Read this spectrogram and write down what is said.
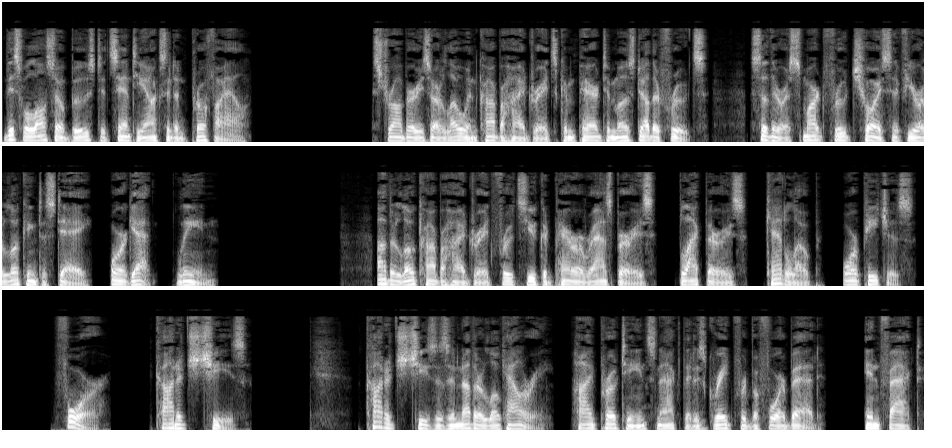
This will also boost its antioxidant profile. Strawberries are low in carbohydrates compared to most other fruits, so they're a smart fruit choice if you're looking to stay, or get, lean. Other low-carbohydrate fruits you could pair are raspberries, blackberries, cantaloupe, or peaches. 4. Cottage cheese. Cottage cheese is another low-calorie, high-protein snack that is great for before bed. In fact,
